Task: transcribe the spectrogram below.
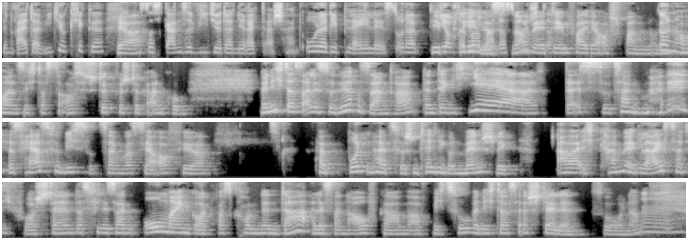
den Reiter Video klicke, ja. dass das ganze Video dann direkt erscheint. Oder die Playlist oder die wie auch Playlist, immer man das ne, möchte. Wäre in dem Fall ja auch spannend. Und genau. dann kann man sich das auch Stück für Stück angucken. Wenn ich das alles so höre, Sandra, dann denke ich, yeah, da ist sozusagen das Herz für mich sozusagen, was ja auch für Verbundenheit zwischen Technik und Mensch liegt. Aber ich kann mir gleichzeitig vorstellen, dass viele sagen, oh mein Gott, was kommen denn da alles an Aufgaben auf mich zu, wenn ich das erstelle? So, ne? Mhm.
